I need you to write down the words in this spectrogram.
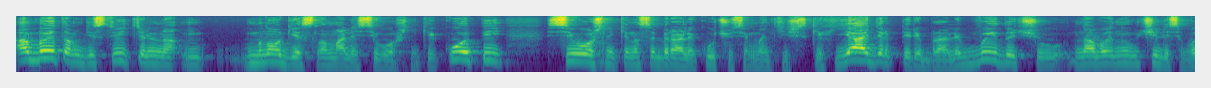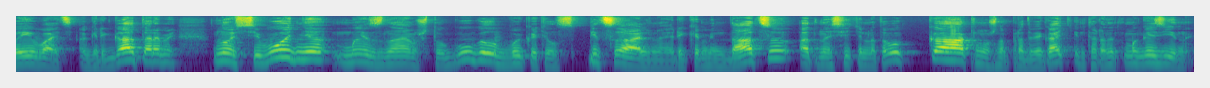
Об этом действительно многие сломали SEOшники копий, SEOшники насобирали кучу семантических ядер, перебрали выдачу, научились воевать с агрегаторами. Но сегодня мы знаем, что Google выкатил специальную рекомендацию относительно того, как нужно продвигать интернет-магазины.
